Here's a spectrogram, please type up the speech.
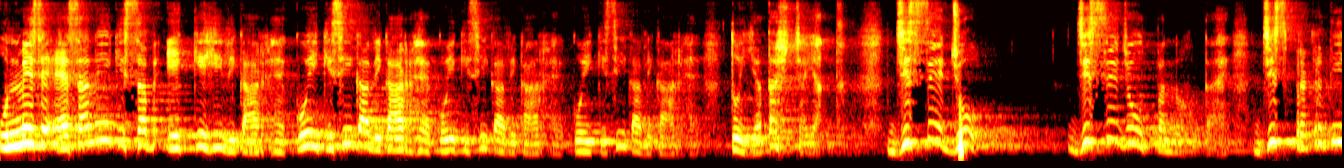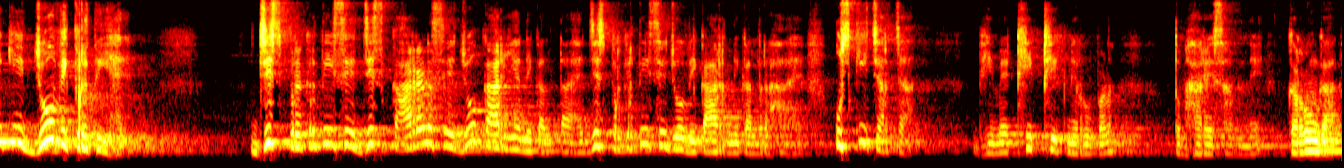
उनमें से ऐसा नहीं कि सब एक के ही विकार हैं, कोई किसी का विकार है, कोई किसी का विकार है, कोई किसी का विकार है। तो यतश्चयत जिससे जो जिससे जो उत्पन्न होता है, जिस प्रकृति की जो विकृति है, जिस प्रकृति से, जिस कारण से जो कार्य निकलता है, जिस प्रकृति से जो विकार निकल रहा है, उसकी चर्चा भी मैं ठीक ठीक निरूपण तुम्हारे सामने करूँगा।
